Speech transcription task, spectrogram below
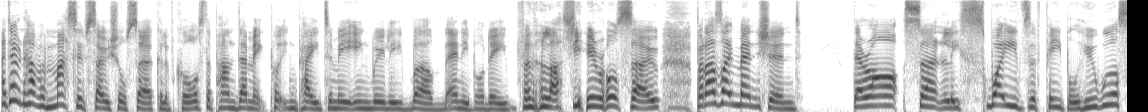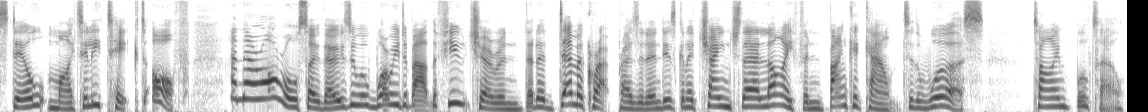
I don't have a massive social circle, of course, the pandemic putting paid to meeting really, well, anybody for the last year or so. But as I mentioned, there are certainly swathes of people who were still mightily ticked off. And there are also those who are worried about the future and that a Democrat president is going to change their life and bank account to the worse. Time will tell.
